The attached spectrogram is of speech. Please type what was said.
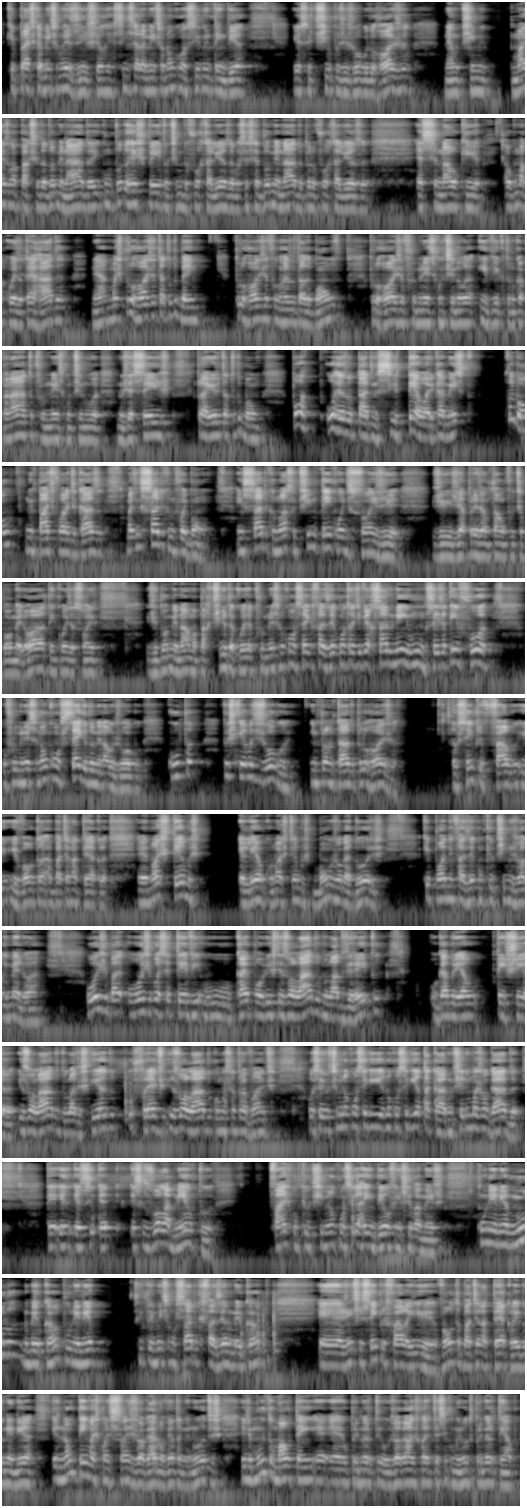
que praticamente não existe. Eu, sinceramente, eu não consigo entender esse tipo de jogo do Roger. Né? Um time, mais uma partida dominada, e com todo respeito ao time do Fortaleza, você ser dominado pelo Fortaleza é sinal que alguma coisa está errada. Né? Mas para o Roger está tudo bem. Para o Roger foi um resultado bom. Para o Roger, o Fluminense continua invicto no campeonato, o Fluminense continua no G6. Para ele está tudo bom. Pô, o resultado em si, teoricamente, foi bom. Um empate fora de casa. Mas a gente sabe que não foi bom. A gente sabe que o nosso time tem condições de, de, de apresentar um futebol melhor, tem condições de dominar uma partida, coisa que o Fluminense não consegue fazer contra adversário nenhum, seja quem for o Fluminense não consegue dominar o jogo. Culpa do esquema de jogo implantado pelo Roger. Eu sempre falo e, e volto a bater na tecla. É, nós temos elenco, nós temos bons jogadores que podem fazer com que o time jogue melhor. Hoje, hoje você teve o Caio Paulista isolado no lado direito, o Gabriel Teixeira isolado do lado esquerdo, o Fred isolado como centroavante. Ou seja, o time não conseguia, não conseguia atacar, não tinha nenhuma jogada. Esse, é, esse isolamento faz com que o time não consiga render ofensivamente. Com o Nenê nulo no meio campo, o Nenê simplesmente não sabe o que fazer no meio campo. É, a gente sempre fala aí, volta a bater na tecla aí do Nenê, ele não tem mais condições de jogar 90 minutos, ele muito mal tem é, é, o primeiro jogar os 45 minutos, o primeiro tempo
